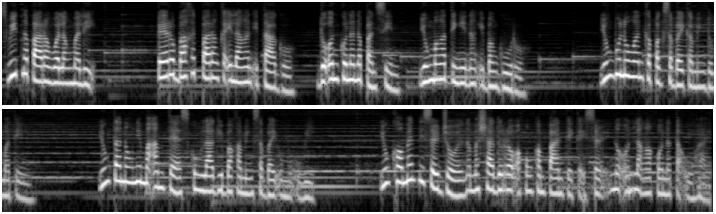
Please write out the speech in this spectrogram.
Sweet na parang walang mali. Pero bakit parang kailangan itago? Doon ko na napansin, yung mga tingin ng ibang guro. Yung bulungan kapag sabay kaming dumating. Yung tanong ni Maam Tess kung lagi ba kaming sabay umuwi. Yung comment ni Sir Joel na masyado raw akong kampante kay Sir, noon lang ako natauhan.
